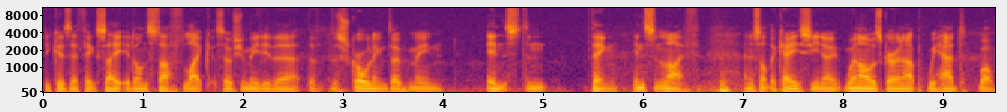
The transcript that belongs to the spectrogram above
because they're fixated on stuff like social media, the the, the scrolling dopamine instant thing, instant life. Hmm. and it's not the case. You know, when I was growing up, we had well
